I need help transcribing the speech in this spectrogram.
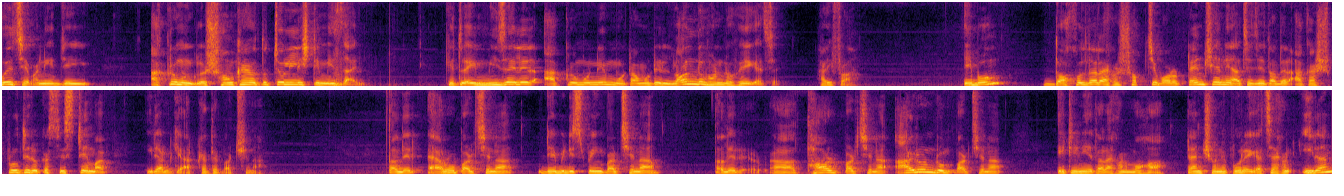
হয়েছে মানে যেই আক্রমণগুলো সংখ্যায় হতো চল্লিশটি মিসাইল, কিন্তু এই মিসাইলের আক্রমণে মোটামুটি লণ্ডভণ্ড হয়ে গেছে হাইফা। এবং দখলদার এখন সবচেয়ে বড় টেনশনে আছে যে তাদের আকাশ প্রতিরক্ষা সিস্টেম আর ইরানকে আটকাতে পারছে না। তাদের অ্যারো পারছে না ডেভিড স্প্রিং পারছে না, তাদের থার্ড পারছে না আয়রন রুম পারছে না, এটি নিয়ে তারা এখন মহা টেনশনে পড়ে গেছে। এখন ইরান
